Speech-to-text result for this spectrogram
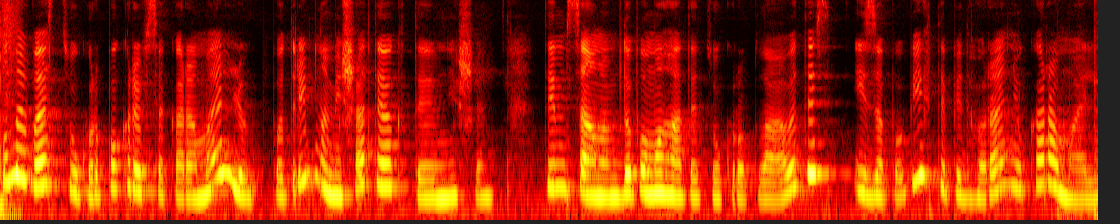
Коли весь цукор покрився карамеллю, потрібно мішати активніше, тим самим допомагати цукру плавитись і запобігти підгоранню карамелі.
